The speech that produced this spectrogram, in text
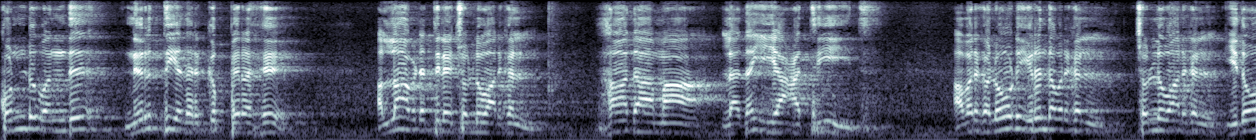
கொண்டு வந்து நிறுத்தியதற்கு பிறகு அல்லாவிடத்திலே சொல்லுவார்கள் ஹாதாமா அவர்களோடு இருந்தவர்கள் சொல்லுவார்கள் இதோ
